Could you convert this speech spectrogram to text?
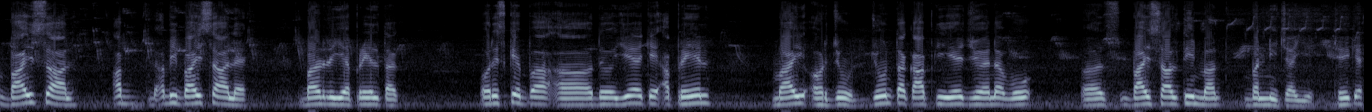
बाईस साल, अब, अभी बाईस साल है, बन रही है अप्रैल तक और इसके बाद ये है कि अप्रैल, मई और जून। जून तक आपकी एज जो है ना वो बाईस साल, तीन मंथ बननी चाहिए, ठीक है?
